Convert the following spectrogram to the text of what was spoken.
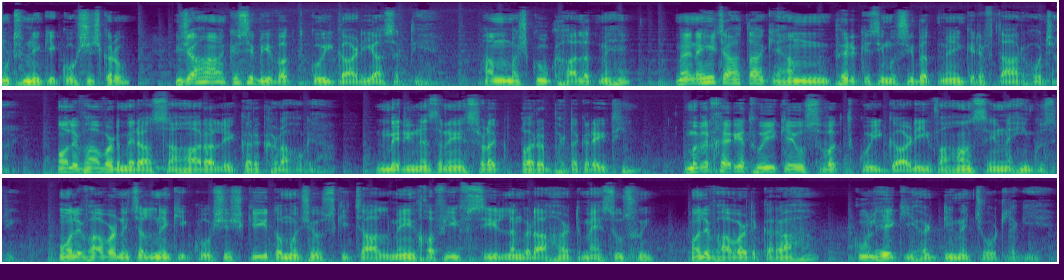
उठने की कोशिश करो। यहाँ किसी भी वक्त कोई गाड़ी आ सकती है। हम मशकूक हालत में हैं। मैं नहीं चाहता कि हम फिर किसी मुसीबत में गिरफ़्तार हो जाएँ। ऑलिव हावर्ड मेरा सहारा लेकर खड़ा हो गया। मेरी नज़रें सड़क पर भटक रही थी। मगर खैरियत हुई कि उस वक्त कोई गाड़ी वहाँ से नहीं गुजरी। ओलिव हावर्ड ने चलने की कोशिश की तो मुझे उसकी चाल में खफीफ सी लंगड़ाहट महसूस हुई। ओलिव हावर्ड कराहा, कूल्हे की हड्डी में चोट लगी है।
